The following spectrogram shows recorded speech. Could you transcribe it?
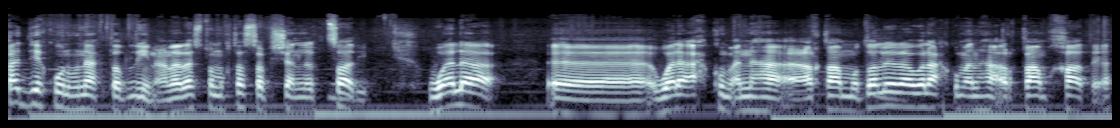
قد يكون هناك تضليل. أنا لست مختصة في الشأن الاقتصادي ولا آه، ولا أحكم أنها أرقام مضللة ولا أحكم أنها أرقام خاطئة.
